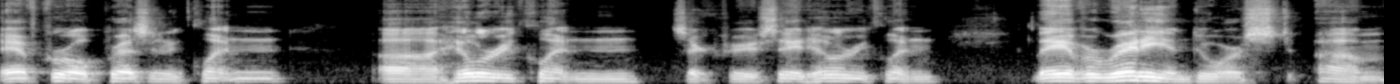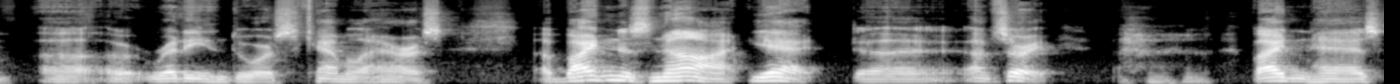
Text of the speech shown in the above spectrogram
After all, President Clinton, uh, Hillary Clinton, Secretary of State Hillary Clinton, they have already endorsed um, uh, already endorsed Kamala Harris. Uh, Biden is not yet. Uh, I'm sorry, Biden has.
